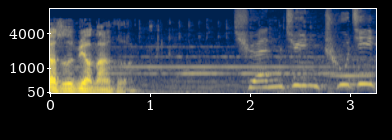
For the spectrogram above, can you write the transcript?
确实比较难喝。全军出击！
